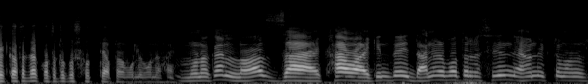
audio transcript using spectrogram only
এই কথাটা কতটুকু সত্যি আপনার বলে মনে হয়? মনে করেন লস যায় খাওয়ায় কিন্তু এই ধানের বতরের সিজন এখন একটু মানুষ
